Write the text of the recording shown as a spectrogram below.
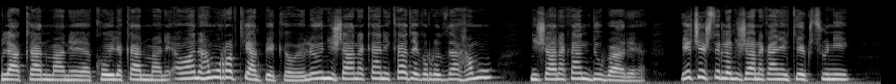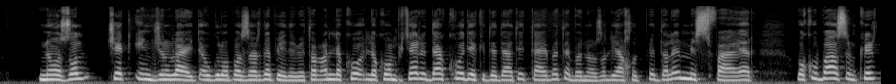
پلاکانمان هەیە کۆیلەکانمان هەیە ئەوانە هەموو ڕەبتیان پێکەوەیە لۆی نیشانەکانی کاتێک ڕودا هەموو نیشانەکان دووبارەیە، یەکێشتر لە نیشانەکانی تێکچوونی نۆزڵ، چێک ئینجن لایت، ئەو گڵۆپە زەردە پێ دەبێت، تەبعەن لە کۆ لە کۆمپیوتەر دا کۆدێک دەداتێ تایبەتە بە نۆزڵ یاخود پێت دەڵێ میسفایەر وەکو باسم کرد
